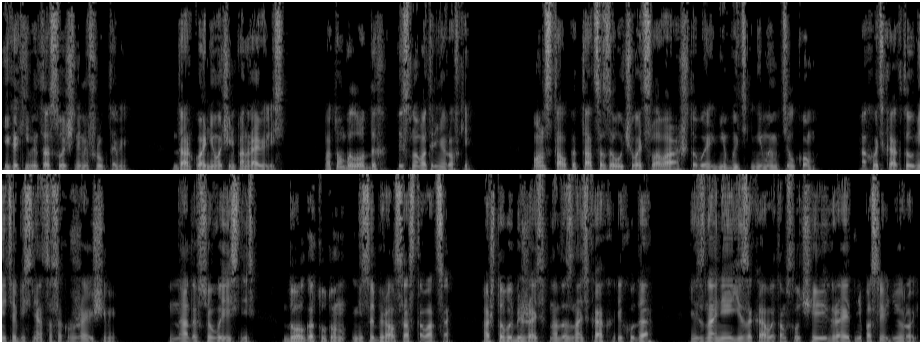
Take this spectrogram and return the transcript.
и какими-то сочными фруктами. Дарку они очень понравились. Потом был отдых и снова тренировки. Он стал пытаться заучивать слова, чтобы не быть немым телком, а хоть как-то уметь объясняться с окружающими. Надо все выяснить. Долго тут он не собирался оставаться, а чтобы бежать, надо знать как и куда, и знание языка в этом случае играет не последнюю роль.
